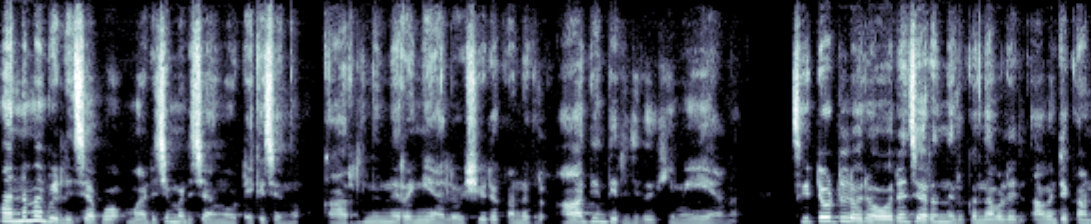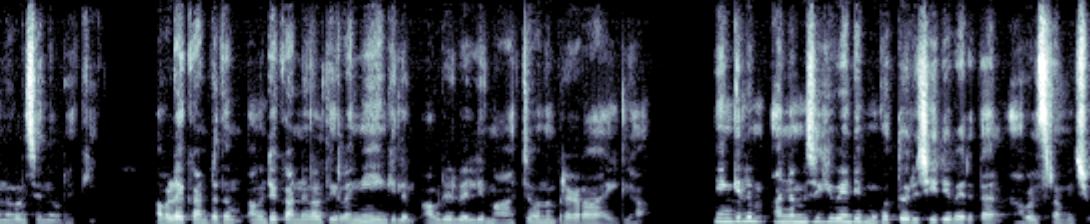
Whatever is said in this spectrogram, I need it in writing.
അന്നമ്മ വിളിച്ചപ്പോൾ മടിച്ച് മടിച്ച് അങ്ങോട്ടേക്ക് ചെന്നു. കാറിൽ നിന്ന് ഇറങ്ങിയ അലോഷിയുടെ കണ്ണുകൾ ആദ്യം തിരിഞ്ഞത് ഹിമയെയാണ്. സീറ്റൗട്ടിൽ ഒരു ഓരം ചേർന്ന് നിൽക്കുന്ന നിൽക്കുന്നവളിൽ അവന്റെ കണ്ണുകൾ ചെന്നുടക്കി അവളെ കണ്ടതും അവന്റെ കണ്ണുകൾ തിളങ്ങിയെങ്കിലും അവളിൽ വലിയ മാറ്റമൊന്നും പ്രകടമായില്ല. എങ്കിലും അന്നമ്മച്ചയ്ക്ക് വേണ്ടി മുഖത്തൊരു ചിരി വരുത്താൻ അവൾ ശ്രമിച്ചു.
